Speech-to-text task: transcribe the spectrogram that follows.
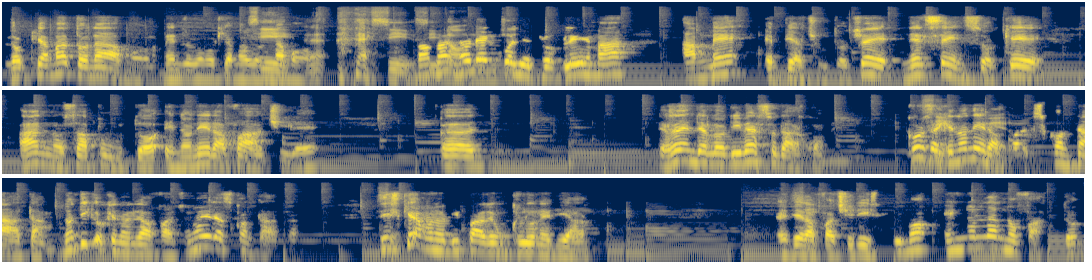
l'ho chiamato Namor, mentre lo chiamavo sì, Namor. Eh, eh, sì, ma, sì, ma no, non è quello il problema, a me è piaciuto, cioè nel senso che hanno saputo, e non era facile, eh, renderlo diverso da Aquaman cosa sì, che non era scontata. Non dico che non era facile, non era scontata. Rischiavano di fare un clone di A ed era facilissimo e non l'hanno fatto,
